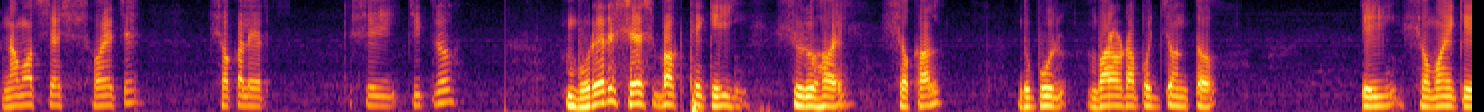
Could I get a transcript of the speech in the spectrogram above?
নামাজ শেষ হয়েছে। সকালের সেই চিত্র। ভোরের শেষ ভাগ থেকেই শুরু হয় সকাল। দুপুর বারোটা পর্যন্ত এই সময়কে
